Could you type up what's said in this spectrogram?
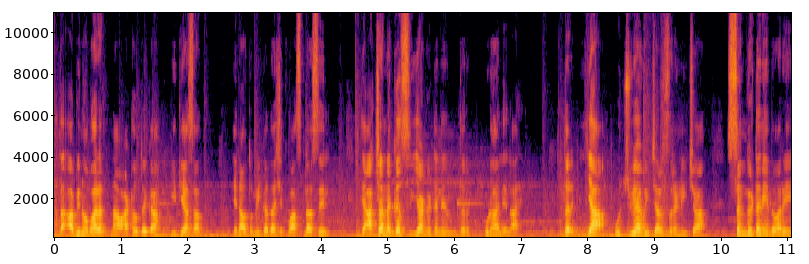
आता अभिनव भारत नाव आठवतंय का इतिहासात? हे नाव तुम्ही कदाचित वाचलं असेल. ते अचानकच या घटनेनंतर पुढे आलेलं आहे. तर या उजव्या विचारसरणीच्या संघटनेद्वारे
